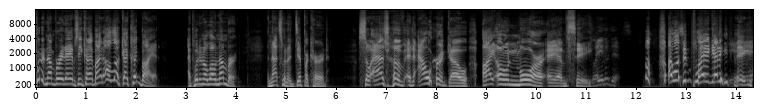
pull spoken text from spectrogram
put a number in AMC. Can I buy it? Oh, look, I could buy it. I put in a low number. And that's when a dip occurred. So as of an hour ago, I own more AMC. Play the dips. I wasn't playing anything.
